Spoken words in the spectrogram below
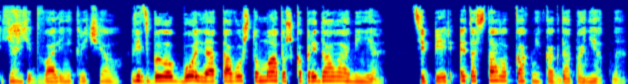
Я едва ли не кричал, ведь было больно от того, что матушка предала меня. Теперь это стало как никогда понятно.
